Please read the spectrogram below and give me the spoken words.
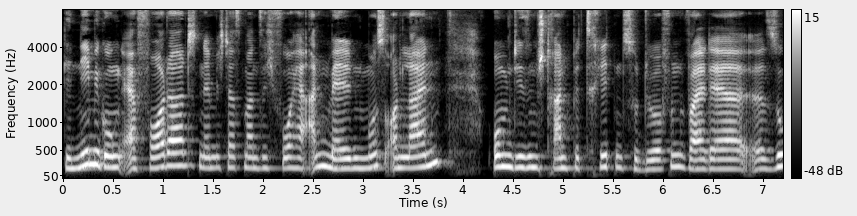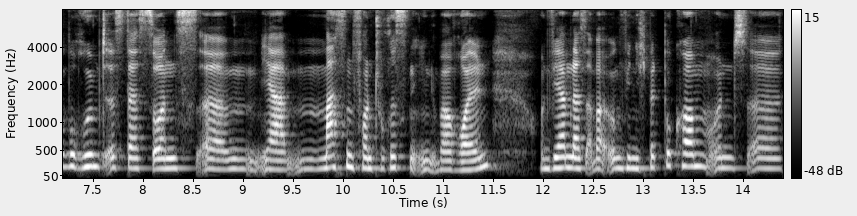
Genehmigung erfordert, nämlich dass man sich vorher anmelden muss online, um diesen Strand betreten zu dürfen, weil der äh, so berühmt ist, dass sonst ähm, ja Massen von Touristen ihn überrollen. Und wir haben das aber irgendwie nicht mitbekommen und äh,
